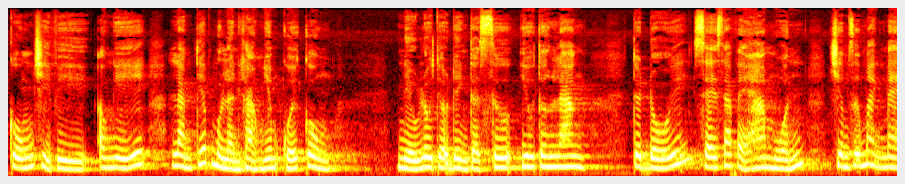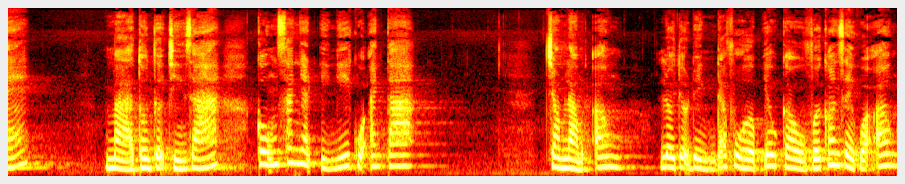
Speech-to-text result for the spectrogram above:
Cũng chỉ vì ông nghĩ Làm tiếp một lần khảo nghiệm cuối cùng, Nếu Lôi Thiệu Đình thật sự yêu Tương Lang Tuyệt đối sẽ ra vẻ ham muốn, Chiếm giữ mạnh mẽ. Mà tôn thượng chính giá Cũng xác nhận ý nghĩ của anh ta. Trong lòng ông, Lôi Thiệu Đình đã phù hợp yêu cầu với con rể của ông.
